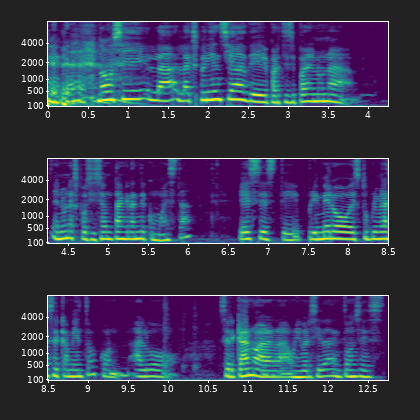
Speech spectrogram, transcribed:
no, sí, la, la experiencia de participar en una, en una exposición tan grande como esta es este primero es tu primer acercamiento con algo cercano a la universidad entonces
